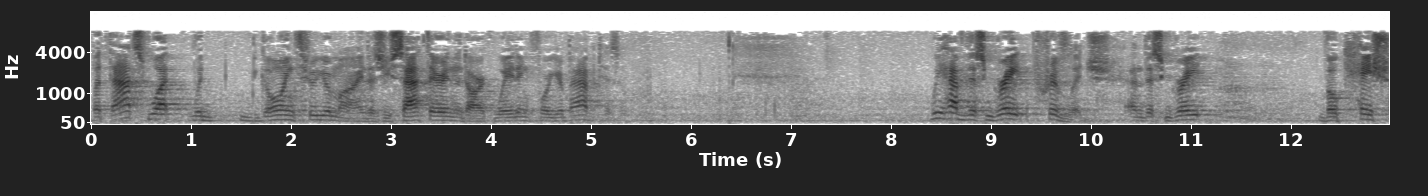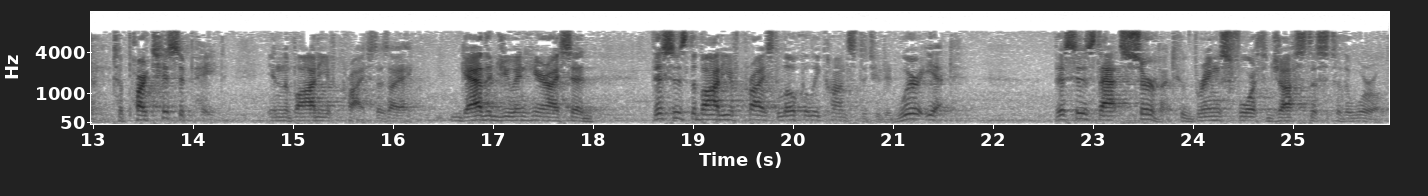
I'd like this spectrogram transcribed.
But that's what would be going through your mind as you sat there in the dark waiting for your baptism. We have this great privilege and this great vocation to participate in the body of Christ. As I gathered you in here, I said, This is the body of Christ locally constituted. We're it. This is that servant who brings forth justice to the world.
